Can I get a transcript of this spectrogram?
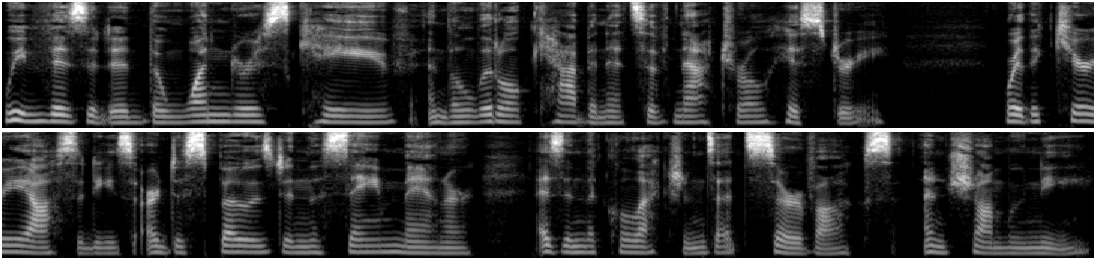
We visited the wondrous cave and the little cabinets of natural history, where the curiosities are disposed in the same manner as in the collections at Servox and Chamounix.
